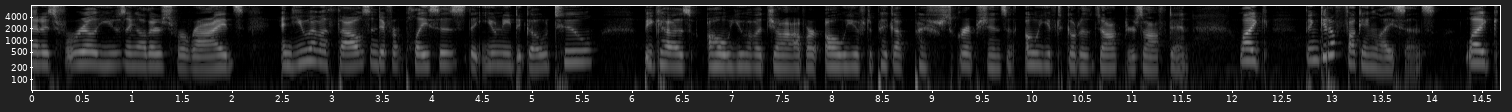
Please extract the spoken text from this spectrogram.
that is for real using others for rides. And you have a thousand different places that you need to go to because oh you have a job or oh you have to pick up prescriptions and oh you have to go to the doctors often. Like then get a fucking license. Like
